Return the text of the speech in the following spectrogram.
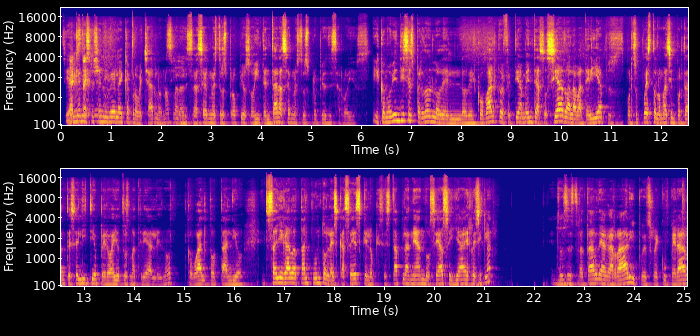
Sí, al menos aquí, ese ¿no? nivel hay que aprovecharlo, ¿no? Sí. Para hacer nuestros propios o intentar hacer nuestros propios desarrollos. Y como bien dices, perdón, lo del, lo del cobalto, efectivamente asociado a la batería, pues por supuesto lo más importante es el litio, pero hay otros materiales, ¿no? Cobalto, talio. Entonces ha llegado a tal punto la escasez que lo que se está planeando, se hace ya, es reciclar. Entonces tratar de agarrar y pues recuperar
